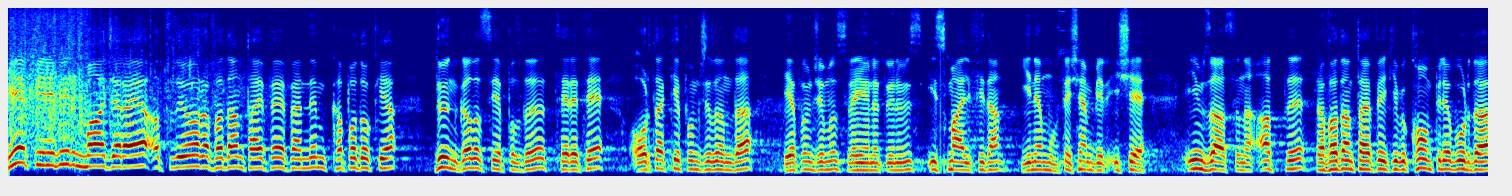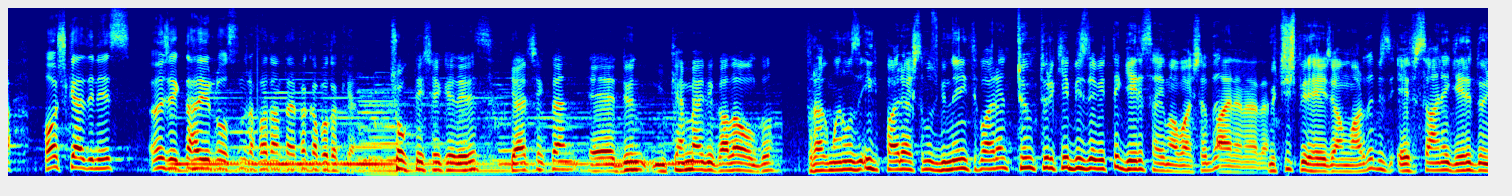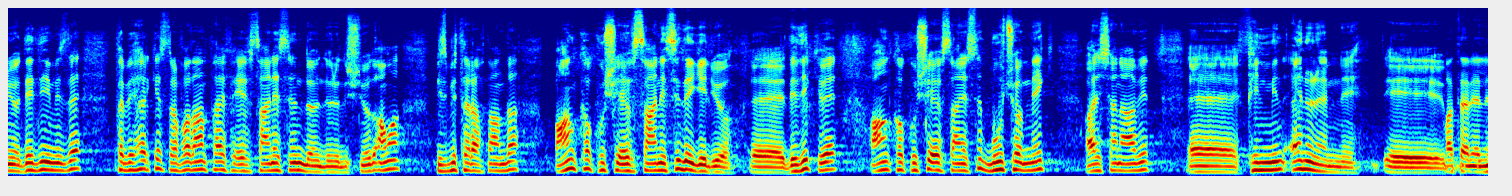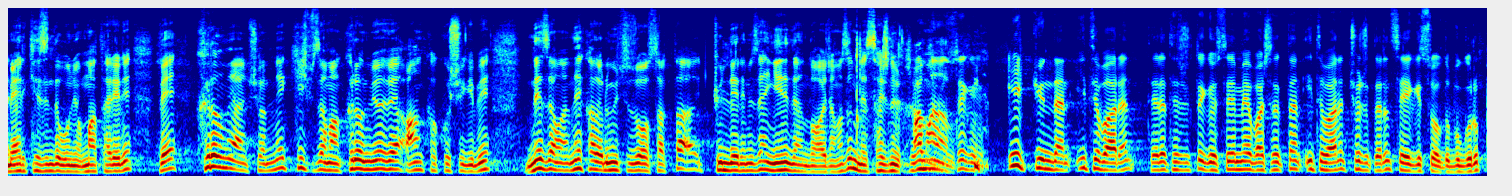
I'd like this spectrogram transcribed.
Yepyeni bir maceraya atılıyor Rafadan Tayfa efendim Kapadokya. Dün galası yapıldı TRT ortak yapımcılığında yapımcımız ve yönetmenimiz İsmail Fidan yine muhteşem bir işe imzasını attı. Rafadan Tayfa ekibi komple burada. Hoş geldiniz. Öncelikle hayırlı olsun Rafadan Tayfa Kapadokya. Çok teşekkür ederiz. Gerçekten e, dün mükemmel bir gala oldu. Fragmanımızı ilk paylaştığımız günden itibaren tüm Türkiye bizle birlikte geri sayıma başladı. Aynen öyle. Müthiş bir heyecan vardı. Biz efsane geri dönüyor dediğimizde tabii herkes Rafadan Tayfa efsanesinin döndüğünü düşünüyordu ama biz bir taraftan da Anka Kuşu efsanesi de geliyor e, dedik ve Anka Kuşu efsanesini bu çömlek Alişan abi e, filmin en önemli e, Materyali. merkezinde bulunuyor materyali ve kırılmayan çömlek hiçbir zaman kırılmıyor ve anka kuşu gibi ne zaman ne kadar ümitsiz olsak da küllerimizden yeniden doğacağımızın mesajını veriyoruz. Aman Allah. İlk günden itibaren TRT Çocuk'ta gösterilmeye başladıktan itibaren çocukların sevgisi oldu bu grup.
